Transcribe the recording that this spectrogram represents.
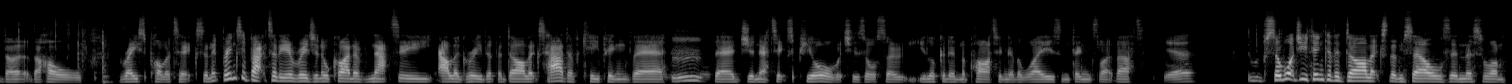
the the whole race politics, and it brings it back to the original kind of Nazi allegory that the Daleks had of keeping their Mm, their genetics pure, which is also you look at it in the parting of the ways and things like that. yeah. So, what do you think of the Daleks themselves in this one?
